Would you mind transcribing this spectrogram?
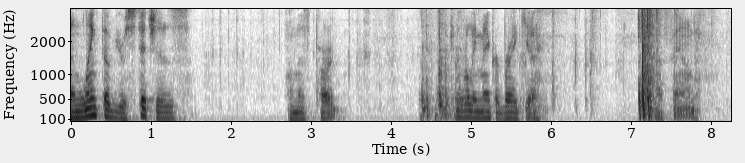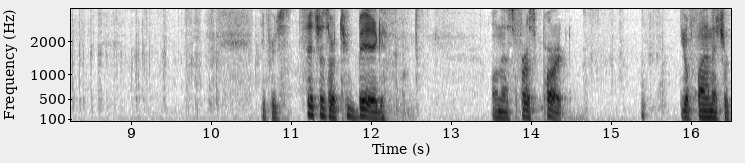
then length of your stitches on this part can really make or break you, I've found. If your stitches are too big on this first part, you'll find that you're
